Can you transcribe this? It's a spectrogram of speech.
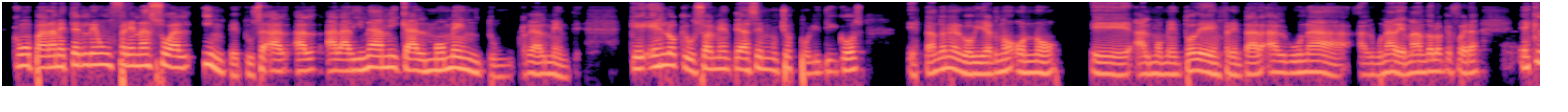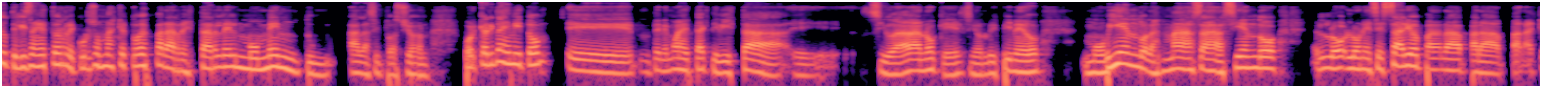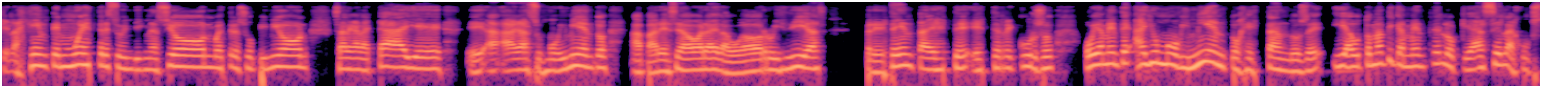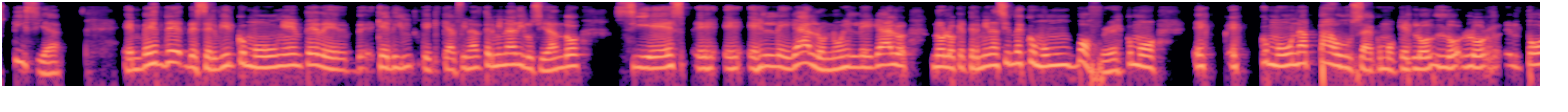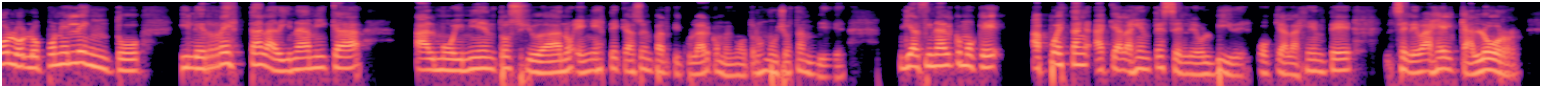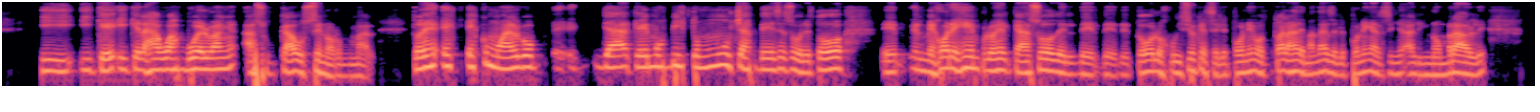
como para meterle un frenazo al ímpetu, o sea, a la dinámica, al momentum realmente, que es lo que usualmente hacen muchos políticos, estando en el gobierno o no, eh, al momento de enfrentar alguna, alguna demanda o lo que fuera, es que utilizan estos recursos más que todo es para restarle el momentum a la situación. Porque ahorita, imito, eh, tenemos a este activista eh, ciudadano, que es el señor Luis Pinedo, moviendo las masas, haciendo lo, necesario para, para, para, que la gente muestre su indignación, muestre su opinión, salga a la calle, eh, haga sus movimientos. Aparece ahora el abogado Ruiz Díaz, presenta este, este recurso. Obviamente hay un movimiento gestándose y automáticamente lo que hace la justicia en vez de, servir como un ente de, que, al final termina dilucidando si es, es, legal o no es legal, no, lo que termina siendo es como un buffer, es como, es, como una pausa, como que lo, todo lo, pone lento y le resta la dinámica al movimiento ciudadano, en este caso en particular, como en otros muchos también. Y al final como que apuestan a que a la gente se le olvide o que a la gente se le baje el calor y, que, que las aguas vuelvan a su cauce normal. Entonces, es, como algo eh, ya que hemos visto muchas veces, sobre todo, eh, el mejor ejemplo es el caso de, todos los juicios que se le ponen o todas las demandas que se le ponen al, al innombrable,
